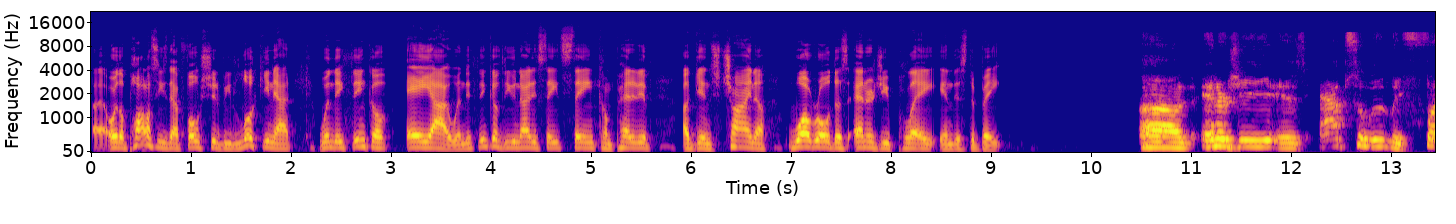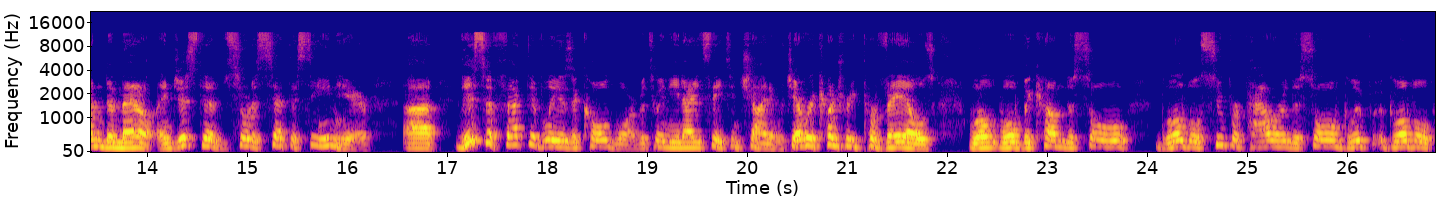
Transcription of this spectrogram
uh, or the policies that folks should be looking at when they think of AI, when they think of the United States staying competitive against China? What role does energy play in this debate? Uh, energy is absolutely fundamental. And just to sort of set the scene here, uh, this effectively is a Cold War between the United States and China. Whichever country prevails will will become the sole global superpower, the sole global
